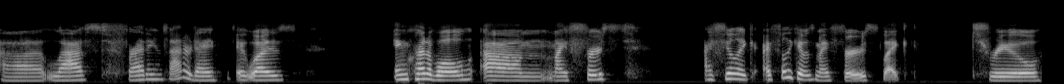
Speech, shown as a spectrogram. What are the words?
uh, last Friday and Saturday. It was incredible. Um, my first I feel like I feel like it was my first like true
